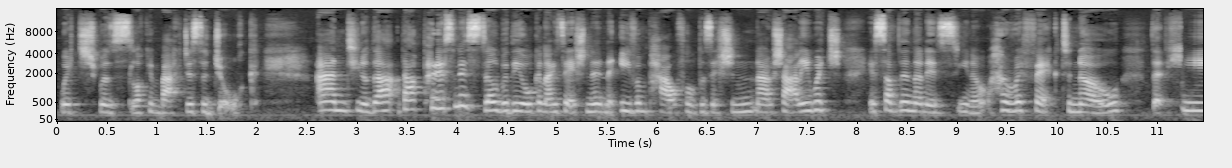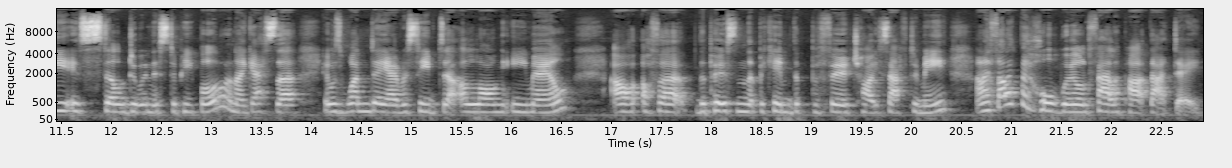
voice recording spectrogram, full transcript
which was looking back just a joke and you know that that person is still with the organization in an even powerful position now Shelley which is something that is you know horrific to know that he is still doing this to people. And I guess that it was one day I received a, long email of a, the person that became the preferred choice after me. And I felt like my whole world fell apart that day.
